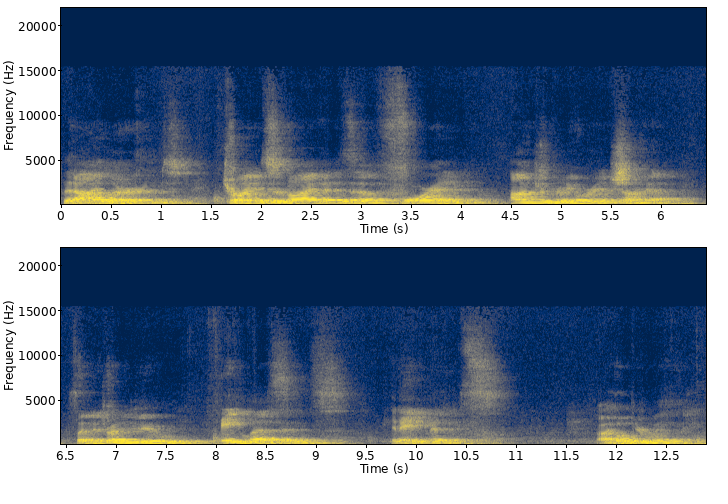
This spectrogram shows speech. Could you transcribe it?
that I learned trying to survive as a foreign entrepreneur in China. So I'm going to try to do eight lessons in eight minutes. I hope you're with me.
